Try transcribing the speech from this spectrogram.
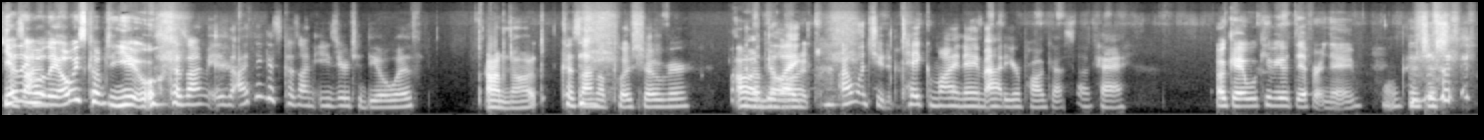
Yeah, they will. They always come to you. Because I'm. I think it's because I'm easier to deal with. I'm not. Because I'm a pushover. Oh, and I'm they'll be like, I want you to take my name out of your podcast. Okay. okay, we'll give you a different name. It's just.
